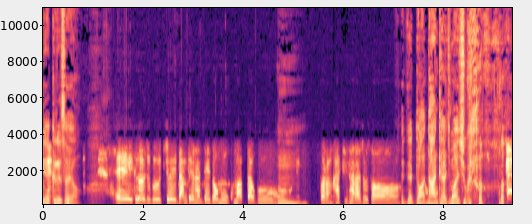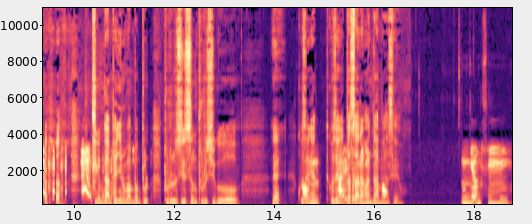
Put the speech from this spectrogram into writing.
예, 그래서요. 예, 그래가지고 저희 남편한테 너무 고맙다고. 음. 저랑 같이 살아줘서. 그러니까 나, 나한테 하지 마시고요. 지금 남편 이름 한번 불, 부를 수 있으면 부르시고, 예? 고생했, 음, 고생했다, 아니, 사랑한다 한번 어. 하세요. 문경 씨,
